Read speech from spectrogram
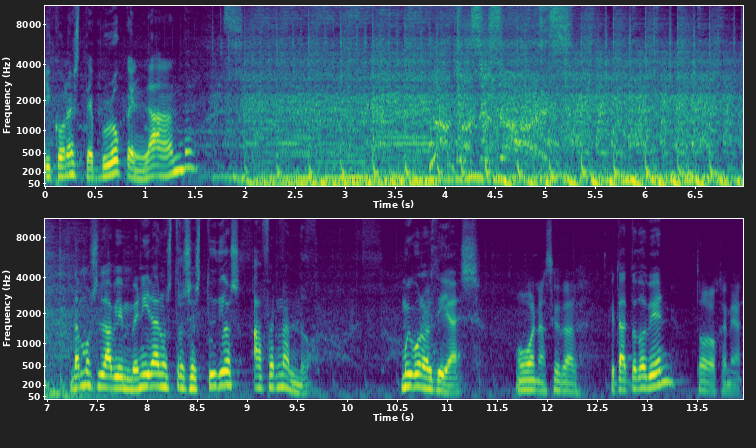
Y con este Broken Land damos la bienvenida a nuestros estudios a Fernando. Muy buenos días. Muy buenas, ¿qué tal? ¿Qué tal? ¿Todo bien? Todo genial.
